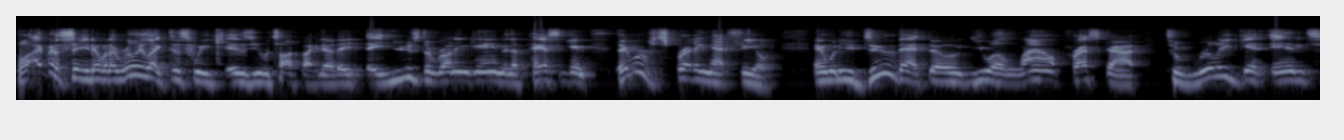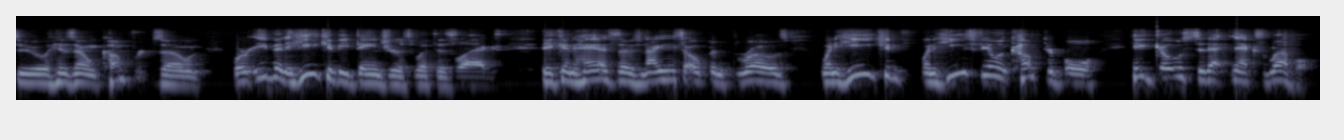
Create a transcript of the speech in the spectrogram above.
Well, I'm going to say, you know, what I really like this week is you were talking about, you know, they, they used the running game and the passing game. They were spreading that field. And when you do that, though, you allow Prescott to really get into his own comfort zone where even he can be dangerous with his legs. He can has those nice open throws. When he can, when he's feeling comfortable, he goes to that next level.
